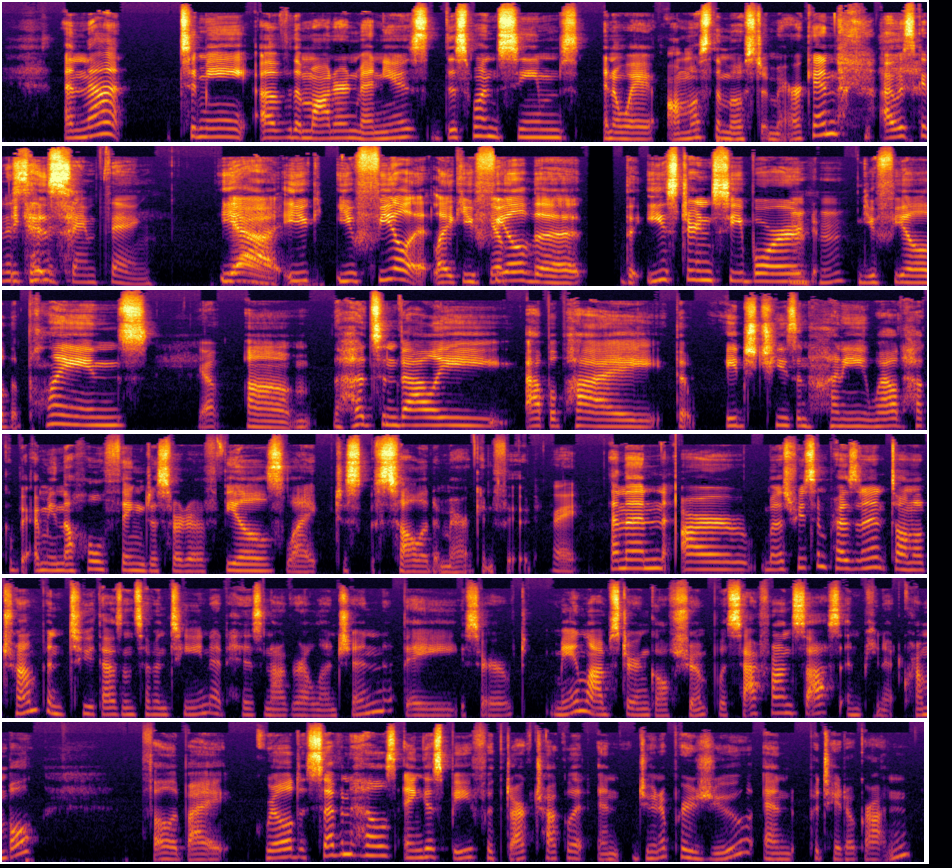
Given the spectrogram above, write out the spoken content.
And that, to me, of the modern menus, this one seems, in a way, almost the most American. I was going to say the same thing. yeah, you you feel it. Like you Yep. feel the the eastern seaboard, Mhm. you feel the plains, Yep. um, the Hudson Valley apple pie, the aged cheese and honey, wild huckleberry. I mean, the whole thing just sort of feels like just solid American food. Right. And then our most recent president, Donald Trump, in 2017, at his inaugural luncheon, they served Maine lobster and Gulf shrimp with saffron sauce and peanut crumble, followed by grilled Seven Hills Angus beef with dark chocolate and juniper jus and potato gratin,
